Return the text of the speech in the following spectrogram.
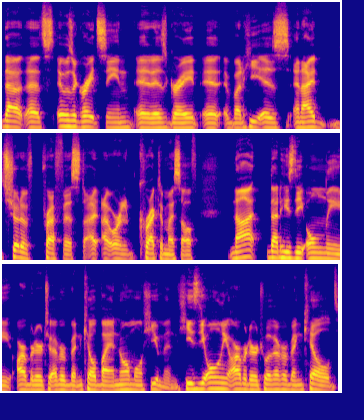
that that's it was a great scene it is great it, but he is and i should have prefaced I, I or corrected myself Not that he's the only arbiter to ever been killed by a normal human. He's the only arbiter to have ever been killed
